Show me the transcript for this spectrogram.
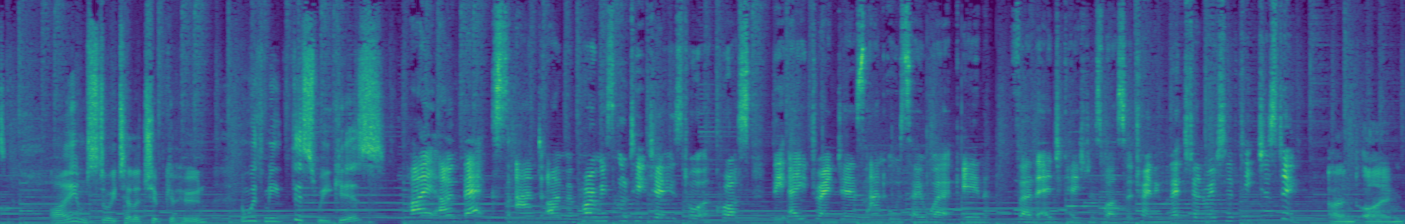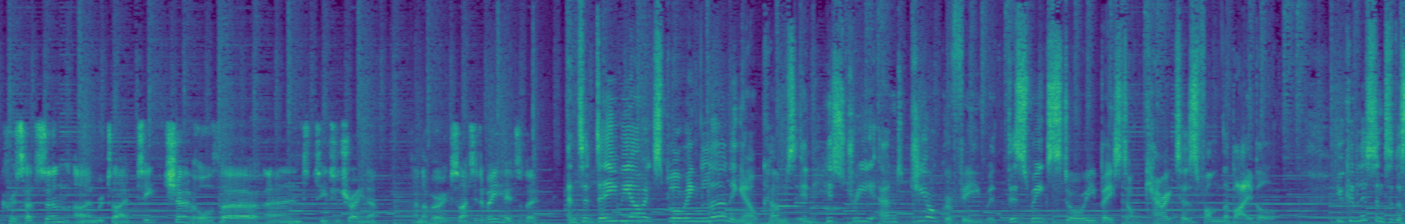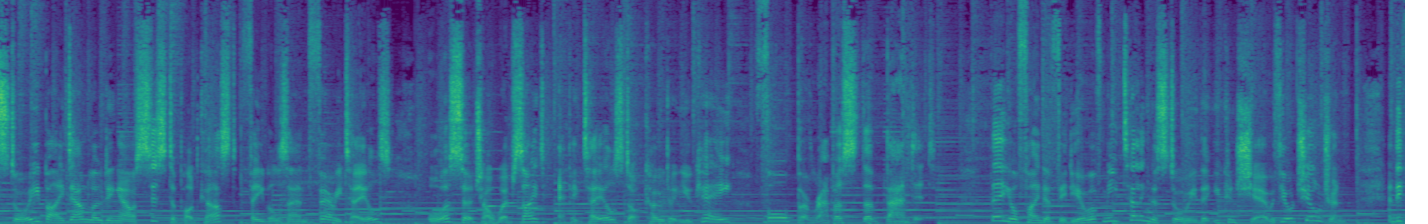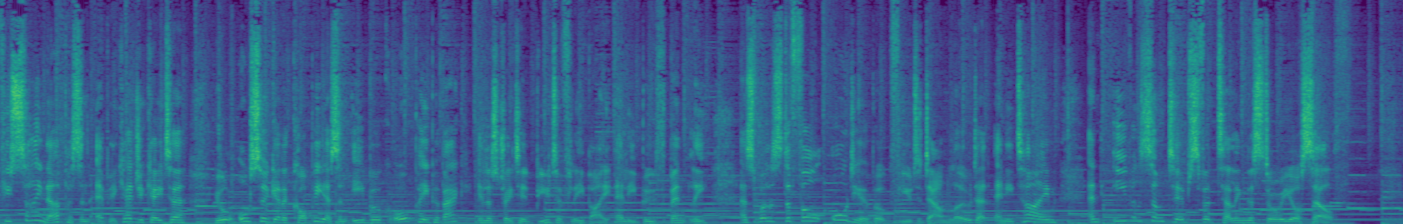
I am storyteller Chip Colquhoun, and with me this week is. Hi, I'm Bex, and I'm a primary school teacher who's taught across the age ranges and also work in further education as well, so training the next generation of teachers too. And I'm Chris Hudson. I'm retired teacher, author, and teacher trainer, and I'm very excited to be here today. And today we are exploring learning outcomes in history and geography with this week's story based on characters from the Bible. You can listen to the story by downloading our sister podcast, Fables and Fairy Tales, or search our website, epictales.co.uk, for Barabbas the Bandit. There you'll find a video of me telling the story that you can share with your children. And if you sign up as an Epic Educator, you'll also get a copy as an ebook or paperback illustrated beautifully by Ellie Booth Bentley, as well as the full audiobook for you to download at any time, and even some tips for telling the story yourself.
